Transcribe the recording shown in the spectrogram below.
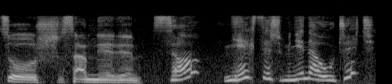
Cóż, sam nie wiem. Co? Nie chcesz mnie nauczyć?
